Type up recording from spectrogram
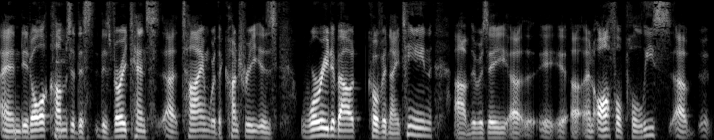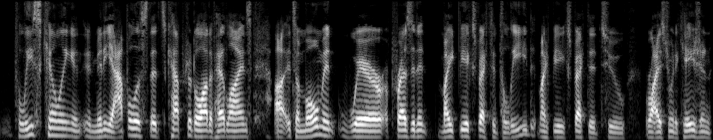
and it all comes at this this very tense uh, time where the country is worried about COVID nineteen. Um, there was a, uh, a, a, an awful police uh, police killing in, in, Minneapolis that's captured a lot of headlines. Uh, it's a moment where a president might be expected to lead, might be expected to rise to an occasion,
